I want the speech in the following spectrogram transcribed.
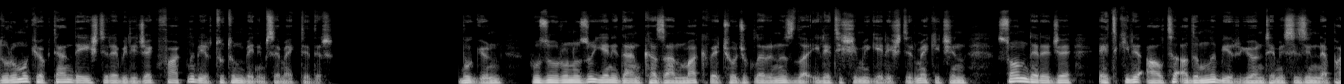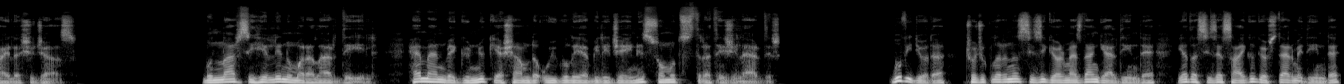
durumu kökten değiştirebilecek farklı bir tutum benimsemektedir. Bugün, huzurunuzu yeniden kazanmak ve çocuklarınızla iletişimi geliştirmek için son derece etkili altı adımlı bir yöntemi sizinle paylaşacağız. Bunlar sihirli numaralar değil, hemen ve günlük yaşamda uygulayabileceğiniz somut stratejilerdir. Bu videoda çocuklarınız sizi görmezden geldiğinde ya da size saygı göstermediğinde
